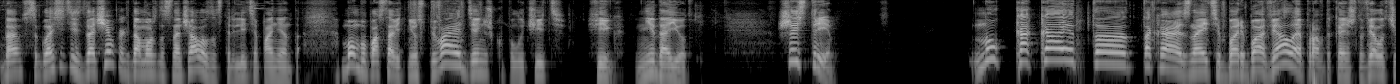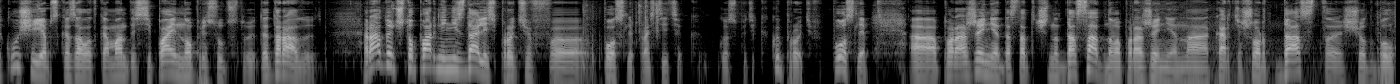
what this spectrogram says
Да, согласитесь, зачем, когда можно сначала застрелить оппонента? Бомбу поставить не успевает, денежку получить фиг, не дают. 6-3. Ну, какая-то такая, знаете, борьба вялая, правда, конечно, вялотекущая, я бы сказал, от команды Сипай, но присутствует. Это радует. Радует, что парни не сдались против... Э, после, простите, господи, какой против? После э, поражения, достаточно досадного поражения на карте Short Dust. Счет был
